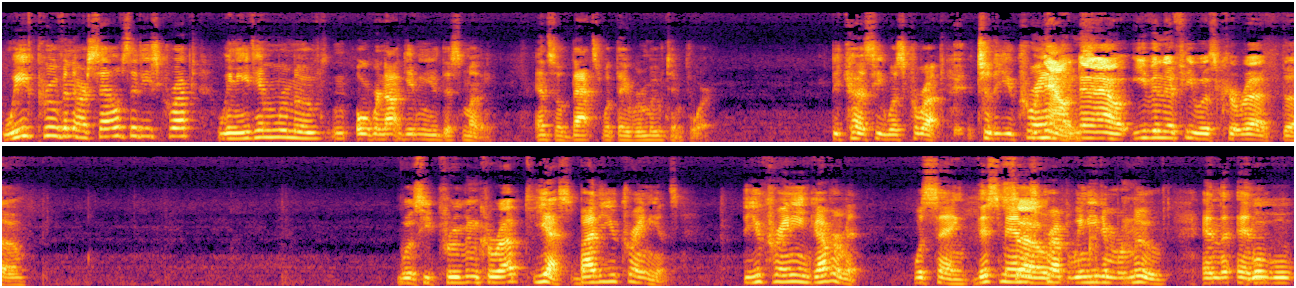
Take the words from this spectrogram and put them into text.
We've proven ourselves that he's corrupt. We need him removed, or we're not giving you this money. And so that's what they removed him for. Because he was corrupt. To the Ukrainians. Now, now, even if he was corrupt, though, was he proven corrupt? Yes, by the Ukrainians. The Ukrainian government was saying this man So- is corrupt. We need him removed, and the, and well, well,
